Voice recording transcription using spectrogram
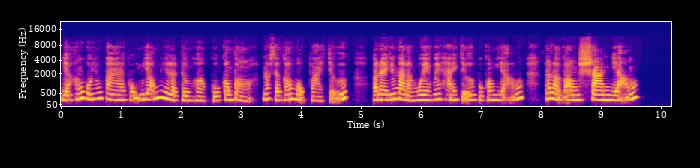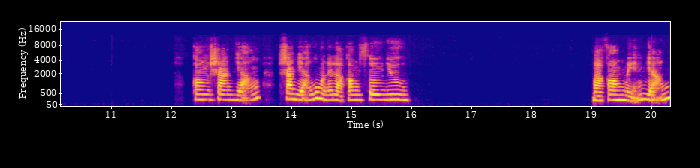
dẫn của chúng ta cũng giống như là trường hợp của con bò nó sẽ có một vài chữ. Ở đây chúng ta làm quen với hai chữ của con dẫn đó là con san dẫn con san dẫn san dẫn của mình đây là con sơn dương. Và con miễn dẫn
